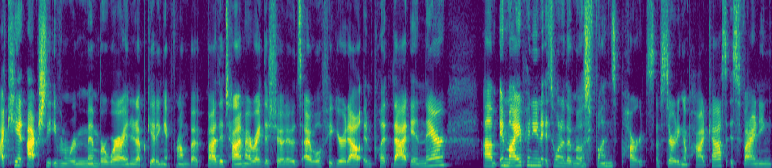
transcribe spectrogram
I can't actually even remember where i ended up getting it from but by the time i write the show notes i will figure it out and put that in there um, in my opinion, it's one of the most fun parts of starting a podcast is finding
